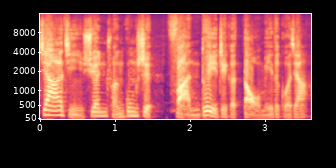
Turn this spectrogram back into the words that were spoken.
加紧宣传攻势，反对这个倒霉的国家。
